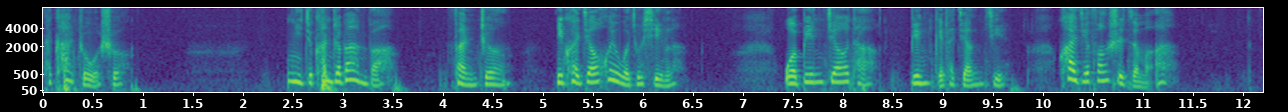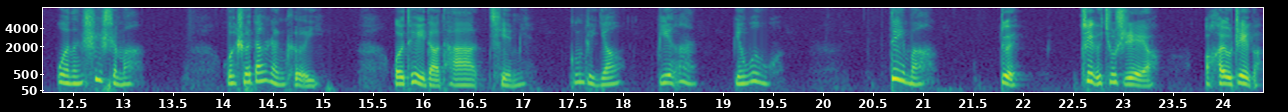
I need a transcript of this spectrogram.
他看着我说：“你就看着办吧，反正你快教会我就行了。”我边教他边给他讲解快捷方式怎么按。我能试试吗？我说当然可以。我退到他前面，弓着腰，边按边问我：“对吗？”“对，这个就是这样。还有这个。”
